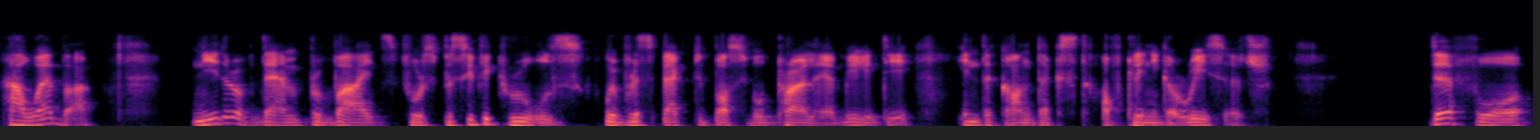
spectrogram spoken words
However, neither of them provides for specific rules with respect to possible prior liability in the context of clinical research. Therefore,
